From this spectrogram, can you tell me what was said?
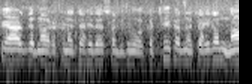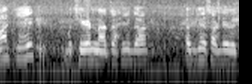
ਪਿਆਰ ਦੇ ਨਾਲ ਰੱਖਣਾ ਚਾਹੀਦਾ, ਸੰਗਤ ਨੂੰ ਇਕੱਠੇ ਕਰਨਾ ਚਾਹੀਦਾ, ਨਾ ਕਿ ਵਿਖੇੜਨਾ ਚਾਹੀਦਾ। ਅੱਗੇ ਸਾਡੇ ਵਿੱਚ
